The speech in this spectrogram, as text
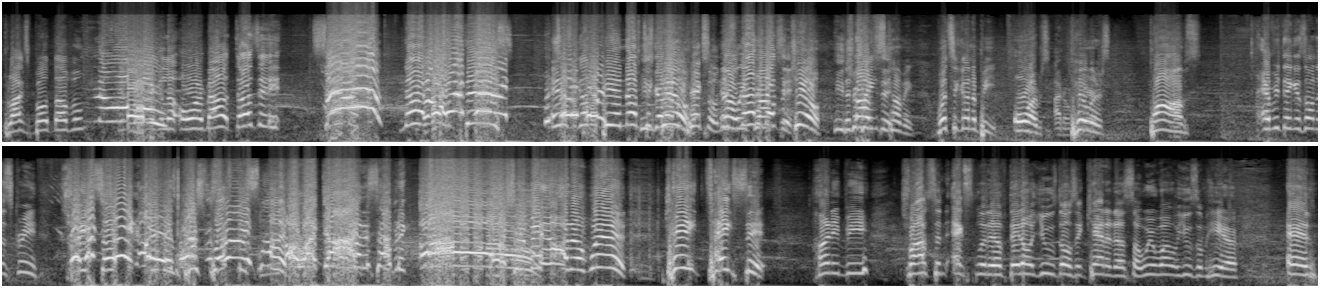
Blocks both of them. No! Regular orb out. Does it. Ah! Not like this. And it's going to be enough He's to kill. pixel. It's No, he not enough drops to kill. He the drops train's it. coming. What's it going to be? Orbs, I don't pillars, bombs. Everything is on the screen. Straight up. Oh, it's push plus the slide. Oh my God! What is happening? Oh! oh! Shimmy on a win. King takes it. Honeybee drops an expletive. They don't use those in Canada, so we won't use them here. And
